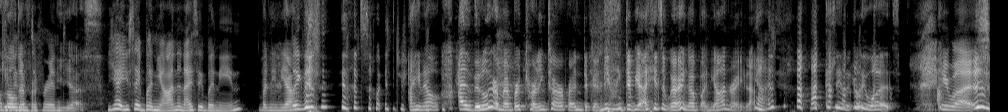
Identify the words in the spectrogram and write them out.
A given little different. different. Yes, Yeah, you say banyan and I say banin. banyan. Yeah. Like this, that's so interesting. I know. I literally remember turning to our friend Divya and being like, "Divya, he's wearing a banyan right now." Yeah, Because he literally was. he was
